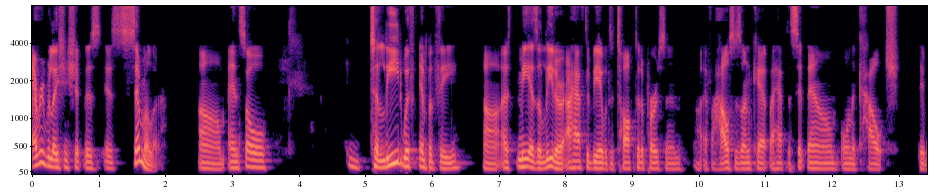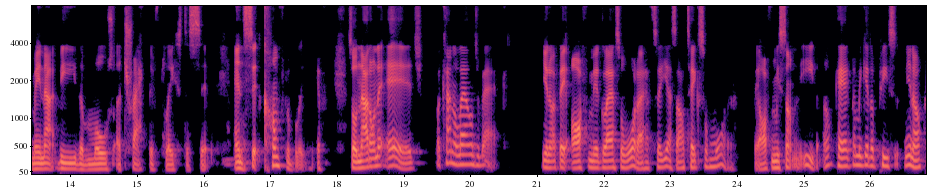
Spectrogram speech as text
every relationship is is similar, um, and so to lead with empathy. Uh, as me as a leader, I have to be able to talk to the person. Uh, if a house is unkept, I have to sit down on a couch it may not be the most attractive place to sit and sit comfortably. If, so not on the edge, but kind of lounge back. You know, if they offer me a glass of water, I have to say, yes, I'll take some water. They offer me something to eat. Okay, let me get a piece. Of, you know,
